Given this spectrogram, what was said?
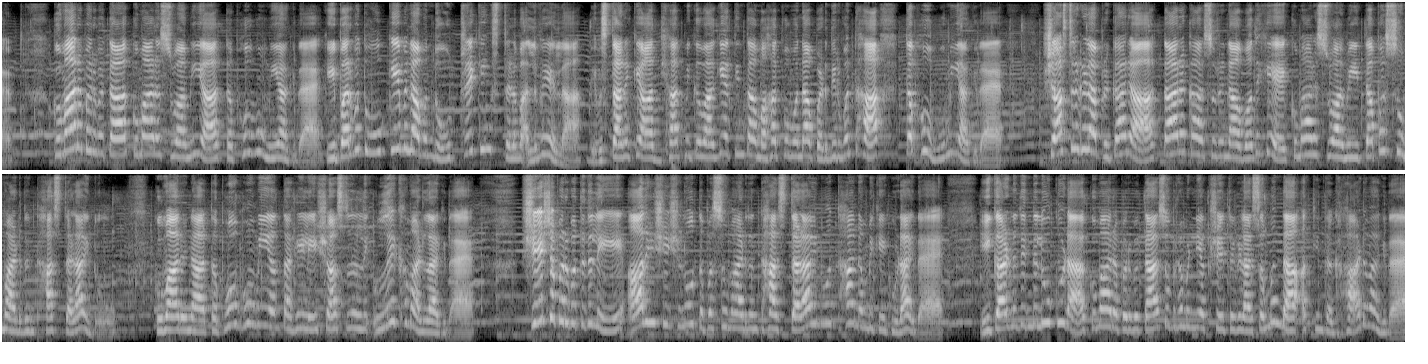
ಕುಮಾರ ಪರ್ವತ ಕುಮಾರಸ್ವಾಮಿಯ ತಪೋಭೂಮಿಯಾಗಿದೆ ಈ ಪರ್ವತವು ಕೇವಲ ಒಂದು ಟ್ರೆಕಿಂಗ್ ಸ್ಥಳವಲ್ಲವೇ ಅಲ್ಲ. ದೇವಸ್ಥಾನಕ್ಕೆ ಆಧ್ಯಾತ್ಮಿಕವಾಗಿ ಅತ್ಯಂತ ಮಹತ್ವವನ್ನ ಪಡೆದಿರುವಂತಹ ತಪೋಭೂಮಿಯಾಗಿದೆ. ಶಾಸ್ತ್ರಗಳ ಪ್ರಕಾರ ತಾರಕಾಸುರನ ವಧೆಗೆ ಕುಮಾರಸ್ವಾಮಿ ತಪಸ್ಸು ಮಾಡಿದಂತಹ ಸ್ಥಳ ಇದು. ಕುಮಾರನ ತಪೋಭೂಮಿ ಅಂತ ಹೇಳಿ ಶಾಸ್ತ್ರದಲ್ಲಿ ಉಲ್ಲೇಖ ಮಾಡಲಾಗಿದೆ. ಶೇಷ ಪರ್ವತದಲ್ಲಿ ಆದಿಶೇಷನು ತಪಸ್ಸು ಮಾಡಿದಂತಹ ಸ್ಥಳ ಎನ್ನುವಂತಹ ನಂಬಿಕೆ ಕೂಡ ಇದೆ. ಈ ಕಾರಣದಿಂದಲೂ ಕೂಡ ಕುಮಾರ ಪರ್ವತ ಸುಬ್ರಹ್ಮಣ್ಯ ಕ್ಷೇತ್ರಗಳ ಸಂಬಂಧ ಅತ್ಯಂತ ಗಾಢವಾಗಿದೆ.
